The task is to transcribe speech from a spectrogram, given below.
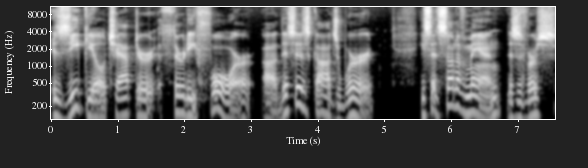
Ezekiel chapter 34, uh, this is God's word. He said, Son of man, this is verse,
